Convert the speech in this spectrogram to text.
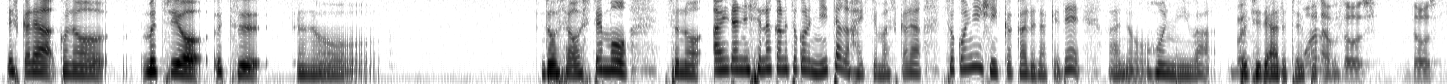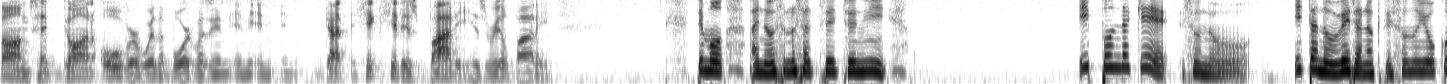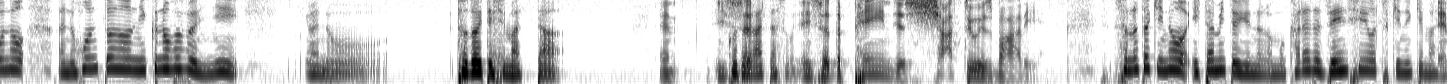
ですからこの鞭を打つあの動作をしてもその間に背中のところに板が入ってますからそこに引っかかるだけであの本人は無事であるということです。those those thongs had gone over where the board was, in, in, in, in got hit, hit his body, his real body. でもあのその撮影中に一本だけその板の上じゃなくてその横のあの本当の肉の部分にあの届いてしまったことがあったそうです he said the pain just shot through his body. その時の痛みというのがもう体全身を突き抜けました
